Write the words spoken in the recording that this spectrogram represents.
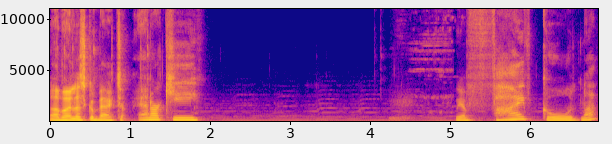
Uh, but let's go back to Anarchy. We have five gold. Not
